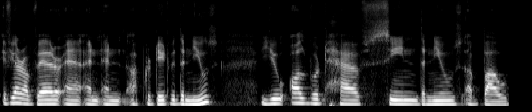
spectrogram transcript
if you're aware and, and, and up to date with the news, you all would have seen the news about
